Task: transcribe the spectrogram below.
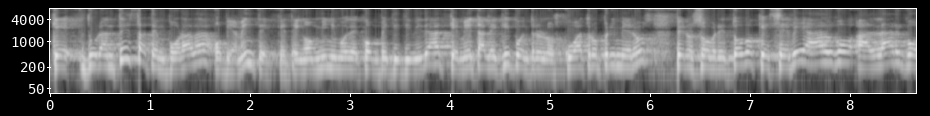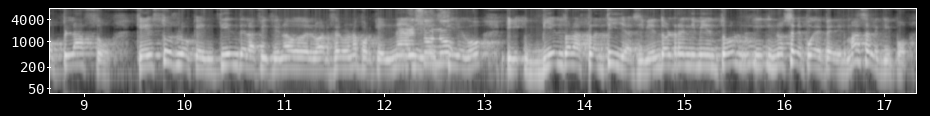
que durante esta temporada, obviamente, que tenga un mínimo de competitividad, que meta al equipo entre los cuatro primeros, pero sobre todo que se vea algo a largo plazo, que esto es lo que entiende el aficionado del Barcelona, porque nadie es ciego y viendo las plantillas y viendo el rendimiento, no se le puede pedir más al equipo.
